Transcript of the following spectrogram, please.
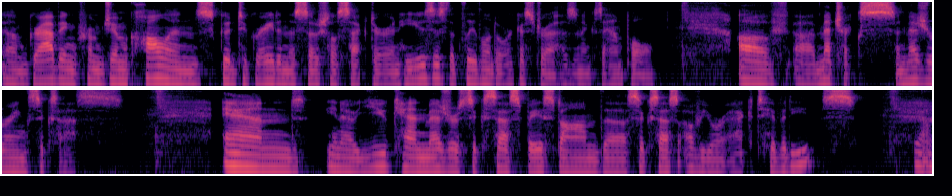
um, grabbing from Jim Collins' "Good to Great in the Social Sector," and he uses the Cleveland Orchestra as an example of uh, metrics and measuring success. And you know, you can measure success based on the success of your activities. Yeah.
